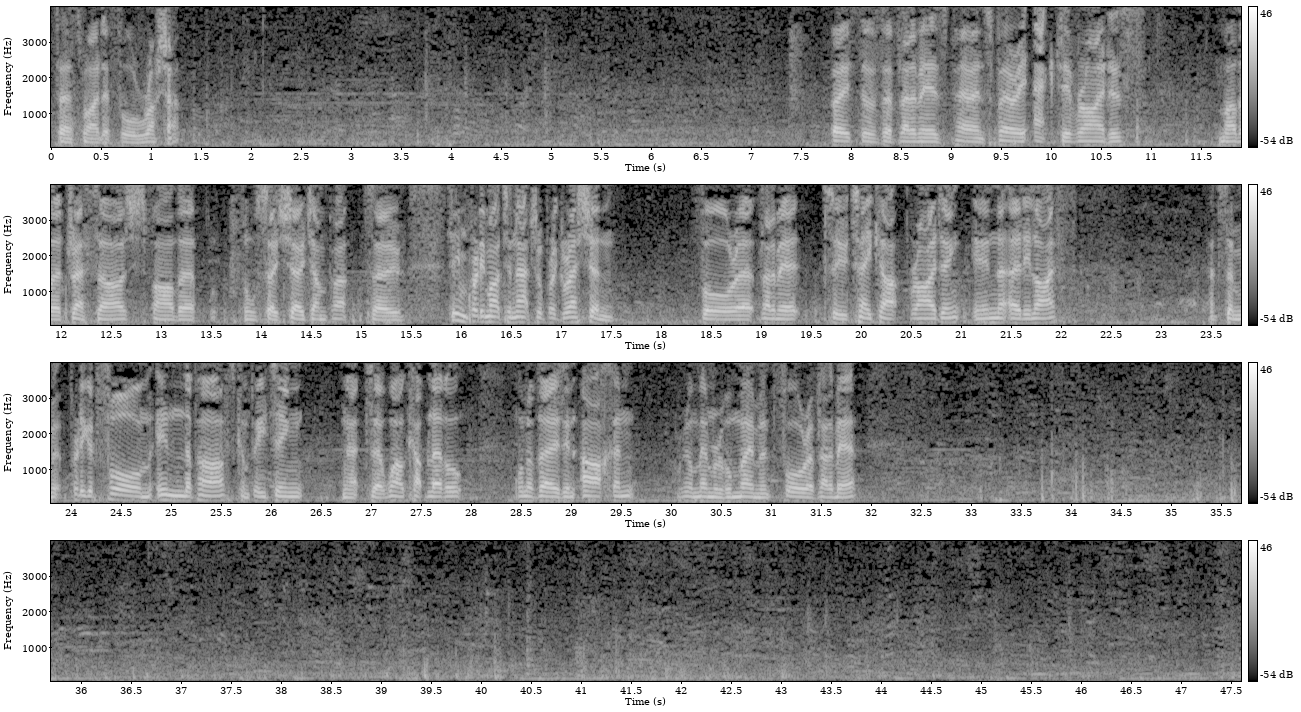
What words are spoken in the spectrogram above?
First rider for Russia. Both of Vladimir's parents very active riders. Mother dressage, father also show jumper. So seemed pretty much a natural progression for uh, Vladimir to take up riding in early life. Had some pretty good form in the past, competing at uh, World Cup level. One of those in Aachen, real memorable moment for uh, Vladimir.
